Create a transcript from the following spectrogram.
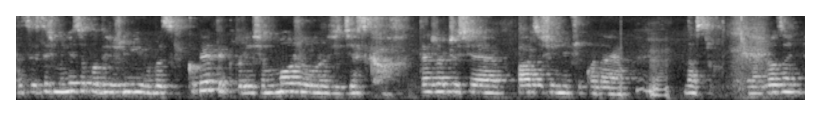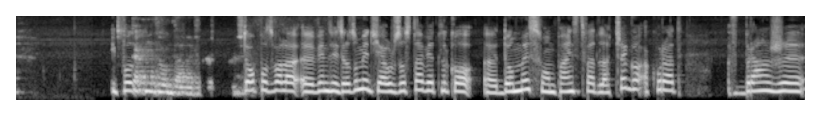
tacy jesteśmy nieco podejrzliwi wobec kobiety, której się może urodzić dziecko. Te rzeczy się bardzo silnie przekładają na strukturę wynagrodzeń. I po, tak mówią dane To pozwala e, więcej zrozumieć. Ja już zostawię tylko e, domysłom Państwa, dlaczego akurat w branży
